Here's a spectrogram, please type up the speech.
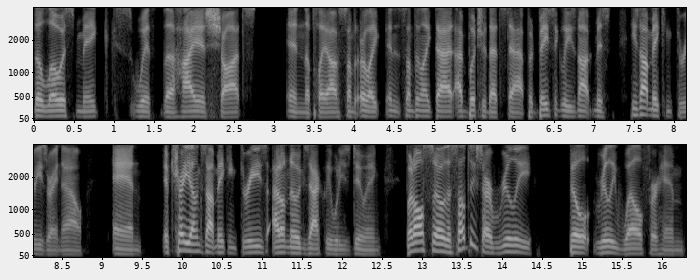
the lowest makes with the highest shots in the playoffs, some or like and something like that. I butchered that stat, but basically he's not missed he's not making threes right now. And if Trae Young's not making threes, I don't know exactly what he's doing. But also the Celtics are really built really well for him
